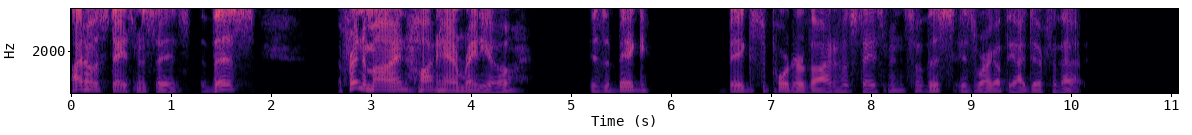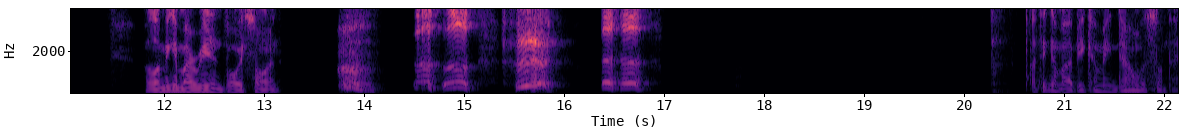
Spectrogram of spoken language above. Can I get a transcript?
Idaho Statesman says this. A friend of mine, Hot Ham Radio, is a big, big supporter of the Idaho Statesman. So this is where I got the idea for that. Well, let me get my reading voice on. I think I might be coming down with something.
